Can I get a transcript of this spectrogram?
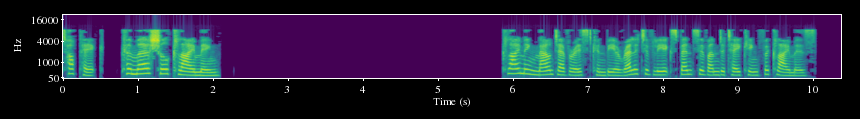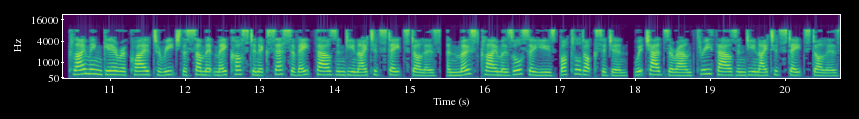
Topic: Commercial climbing. Climbing Mount Everest can be a relatively expensive undertaking for climbers. Climbing gear required to reach the summit may cost in excess of 8,000 United States dollars, and most climbers also use bottled oxygen, which adds around 3,000 United States dollars.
